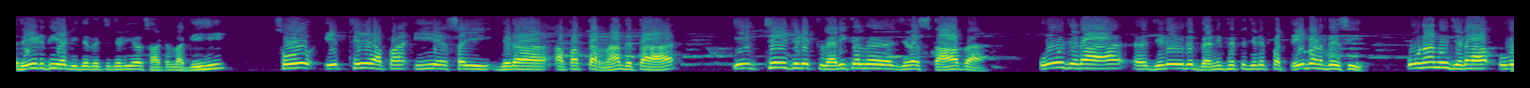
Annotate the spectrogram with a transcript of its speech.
ਰੀੜ ਦੀ ਹੱਡੀ ਦੇ ਵਿੱਚ ਜਿਹੜੀ ਆ ਉਹ ਸੱਟ ਲੱਗੀ ਸੀ। ਸੋ ਇੱਥੇ ਆਪਾਂ ਈਐਸਆਈ ਜਿਹੜਾ ਆਪਾਂ ਧਰਨਾ ਦਿੱਤਾ, ਇੱਥੇ ਜਿਹੜੇ ਕਲੈਰੀਕਲ ਜਿਹੜਾ ਸਟਾਫ ਆ, ਉਹ ਜਿਹੜਾ ਜਿਹੜੇ ਉਹਦੇ ਬੈਨੀਫਿਟ ਜਿਹੜੇ ਭੱਤੇ ਬਣਦੇ ਸੀ ਉਹਨਾਂ ਨੂੰ ਜਿਹੜਾ ਉਹ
